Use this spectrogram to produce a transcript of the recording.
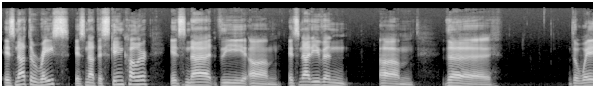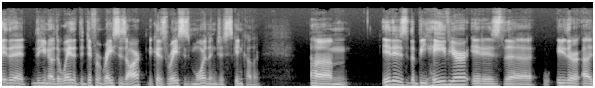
it's not the race, it's not the skin color, it's not the um it's not even um the the way that the, you know the way that the different races are because race is more than just skin color. Um, it is the behavior. It is the either a,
